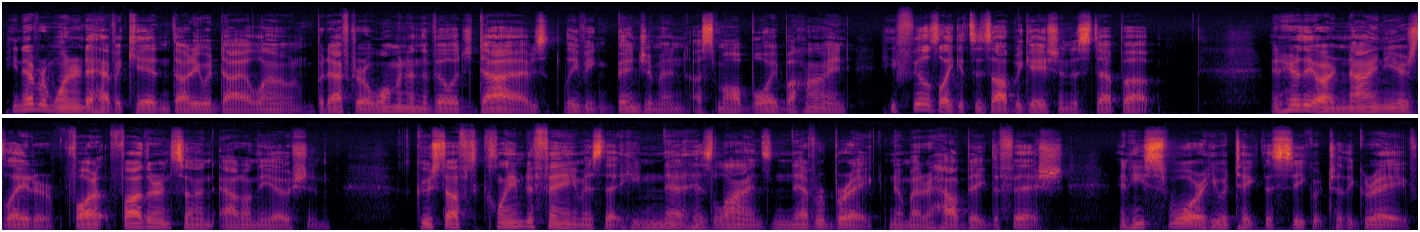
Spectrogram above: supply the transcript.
He never wanted to have a kid and thought he would die alone, but after a woman in the village dies, leaving Benjamin, a small boy, behind, he feels like it's his obligation to step up. And here they are nine years later, fa- father and son out on the ocean. Gustav's claim to fame is that he ne- his lines never break, no matter how big the fish, and he swore he would take this secret to the grave.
